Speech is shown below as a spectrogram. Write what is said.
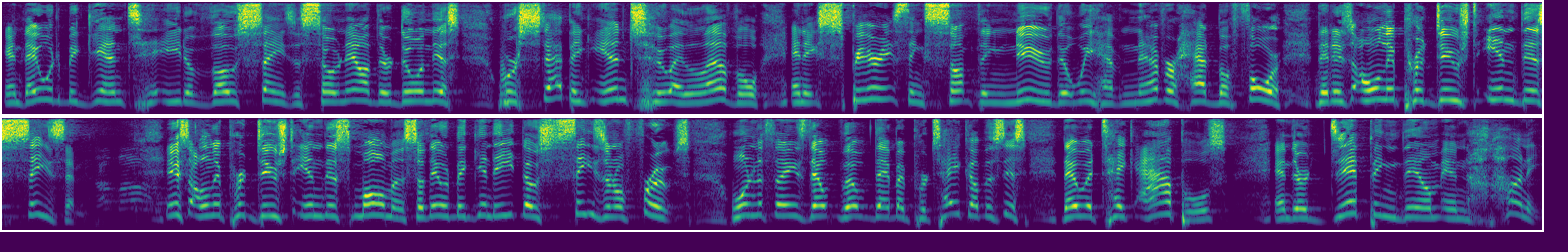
and they would begin to eat of those things. And so now they're doing this. We're stepping into a level and experiencing something new that we have never had before that is only produced in this season. It's only produced in this moment. So they would begin to eat those seasonal fruits. One of the things that they would partake of is this they would take apples and they're dipping them in honey.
